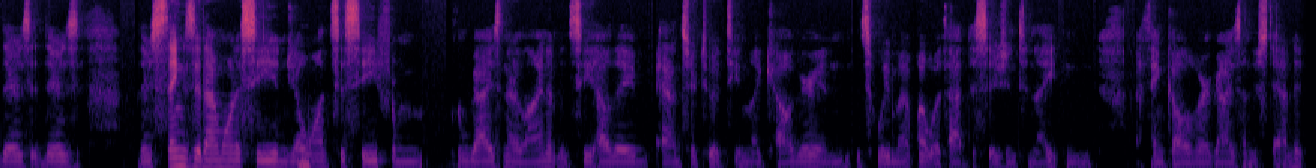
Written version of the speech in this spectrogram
there's there's there's things that I want to see and Joe wants to see from from guys in their lineup and see how they answer to a team like Calgary. And so we went, went with that decision tonight, and I think all of our guys understand it.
